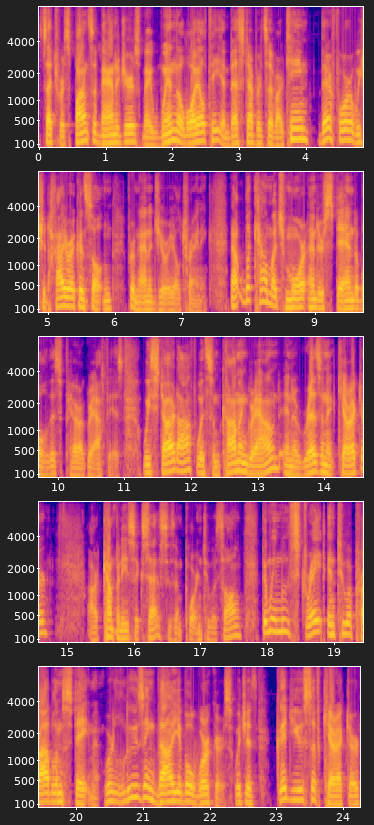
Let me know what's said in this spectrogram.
Such responsive managers may win the loyalty and best efforts of our team. Therefore, we should hire a consultant for managerial training. Now, look how much more understandable this paragraph is. We start off with some common ground and a resonant character. Our company's success is important to us all. Then we move straight into a problem statement. We're losing valuable workers, which is good use of character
